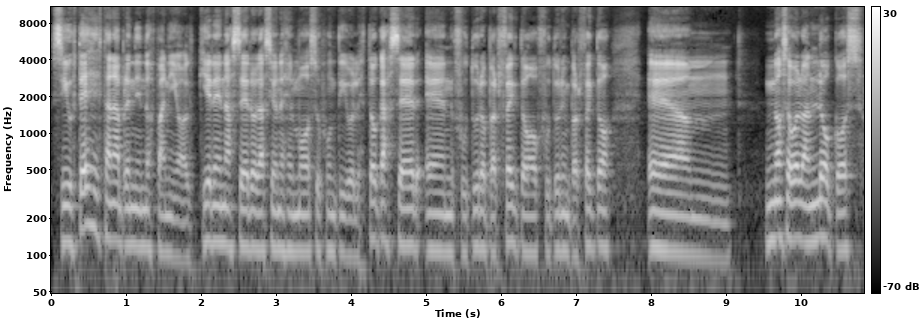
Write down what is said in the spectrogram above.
si ustedes están aprendiendo español, quieren hacer oraciones en modo subjuntivo, les toca hacer en futuro perfecto o futuro imperfecto, eh, no se vuelvan locos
